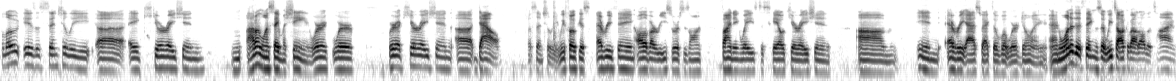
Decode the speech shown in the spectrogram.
float is essentially uh, a curation. I don't want to say machine. We're we're we're a curation uh, DAO. Essentially, we focus everything, all of our resources on finding ways to scale curation um, in every aspect of what we're doing. And one of the things that we talk about all the time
